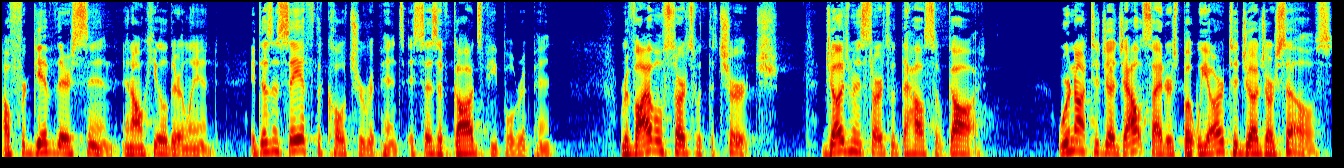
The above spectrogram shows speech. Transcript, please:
I'll forgive their sin and I'll heal their land. It doesn't say if the culture repents, it says if God's people repent. Revival starts with the church, judgment starts with the house of God. We're not to judge outsiders, but we are to judge ourselves,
